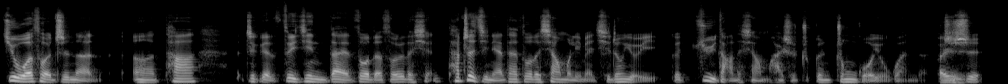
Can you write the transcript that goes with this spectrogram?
据我所知呢，呃，他这个最近在做的所有的项，他这几年在做的项目里面，其中有一个巨大的项目还是跟中国有关的，只是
